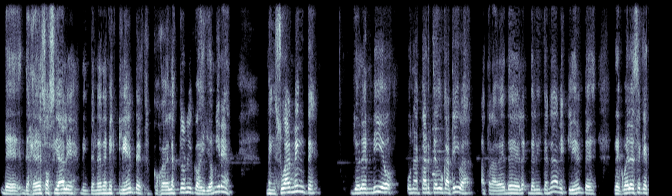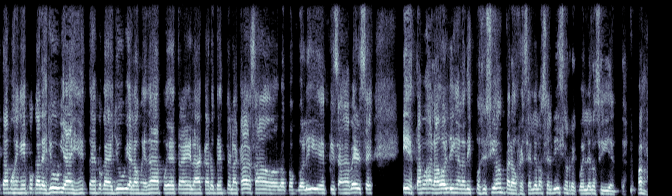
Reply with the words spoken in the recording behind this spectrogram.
de, de, redes sociales, de internet de mis clientes, correos electrónicos, y yo, mire, mensualmente yo le envío una carta educativa a través del internet a mis clientes. Recuérdense que estamos en época de lluvia y en esta época de lluvia la humedad puede traer ácaros dentro de la casa o los bongolíes empiezan a verse y estamos a la orden, a la disposición para ofrecerle los servicios. Recuerde lo siguiente. Bueno,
